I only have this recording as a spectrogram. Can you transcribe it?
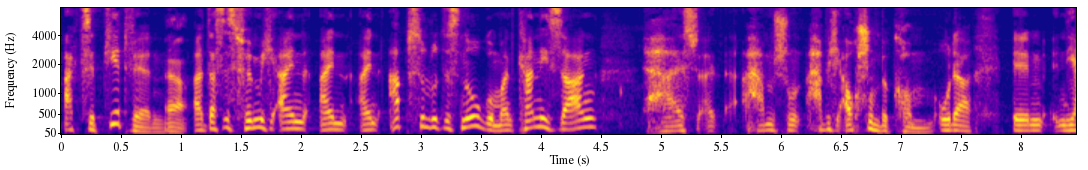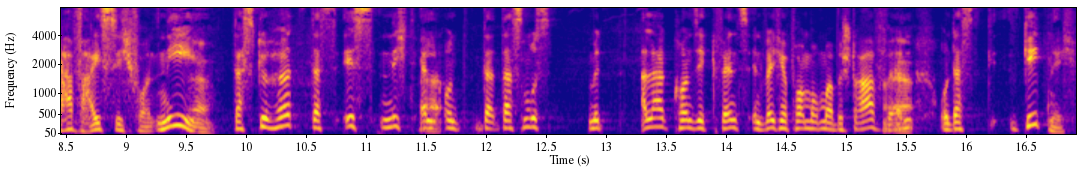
akzeptiert werden. Ja. Also das ist für mich ein, ein, ein absolutes No-Go. Man kann nicht sagen, ja, es äh, haben schon, habe ich auch schon bekommen oder ähm, ja, weiß ich von. Nee, Ja. das gehört, das ist nicht und da, das muss mit aller Konsequenz in welcher Form auch mal bestraft werden Ja. und das geht nicht.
